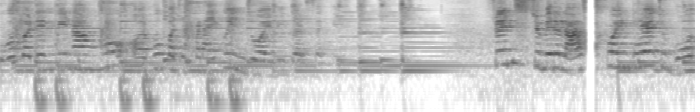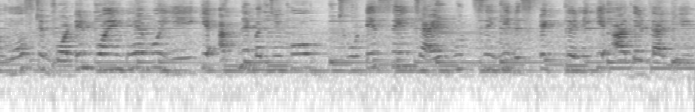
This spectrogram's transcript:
ओवरबर्डन भी ना हो और वो पढ़ाई को इंजॉय भी कर सके। फ्रेंड्स जो मेरा लास्ट पॉइंट है, जो बहुत मोस्ट इंपॉर्टेंट पॉइंट है, वो ये कि अपने बच्चे को छोटे से चाइल्डहुड से ही रिस्पेक्ट करने की आदत डालिए।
